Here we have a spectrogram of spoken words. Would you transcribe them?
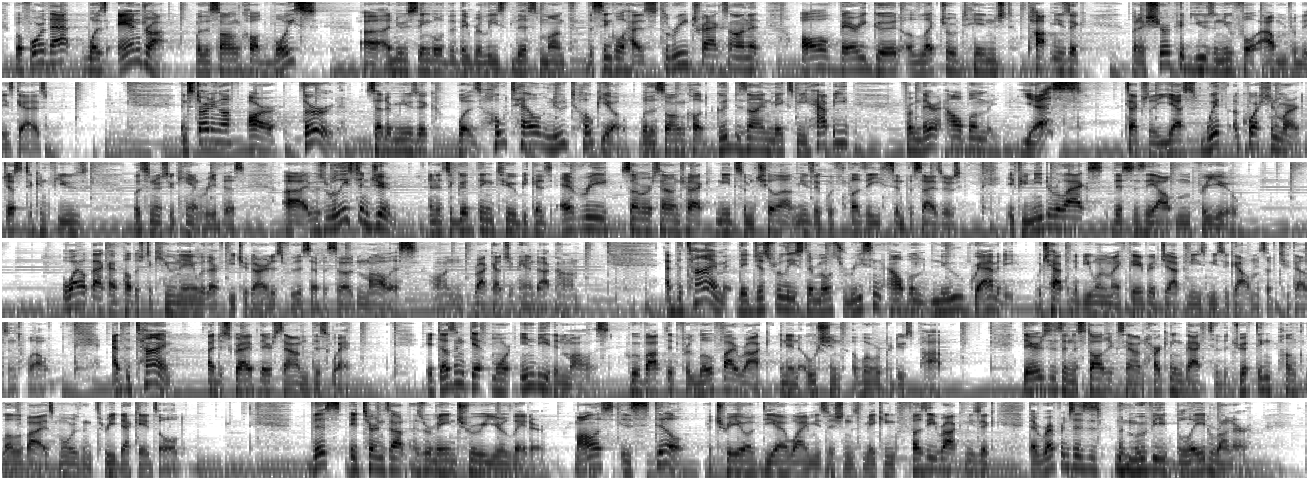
Before that was Androp with a song called Voice, uh, a new single that they released this month. The single has three tracks on it, all very good electro tinged pop music, but I sure could use a new full album from these guys. And starting off our third set of music was Hotel New Tokyo with a song called Good Design Makes Me Happy from their album Yes. It's actually Yes with a question mark, just to confuse listeners who can't read this. Uh, it was released in June, and it's a good thing too because every summer soundtrack needs some chill out music with fuzzy synthesizers. If you need to relax, this is the album for you. A while back, I published a Q&A with our featured artist for this episode, Malice, on rockoutjapan.com. At the time, they just released their most recent album, New Gravity, which happened to be one of my favorite Japanese music albums of 2012. At the time, I described their sound this way. It doesn't get more indie than Malice, who have opted for lo fi rock in an ocean of overproduced pop. Theirs is a nostalgic sound harkening back to the drifting punk lullabies more than three decades old. This, it turns out, has remained true a year later. Malice is still a trio of DIY musicians making fuzzy rock music that references the movie Blade Runner.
